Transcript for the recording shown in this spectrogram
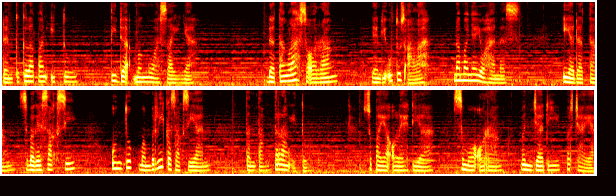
dan kegelapan itu tidak menguasainya. Datanglah seorang yang diutus Allah, namanya Yohanes. Ia datang sebagai saksi untuk memberi kesaksian tentang terang itu, supaya oleh Dia semua orang menjadi percaya.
